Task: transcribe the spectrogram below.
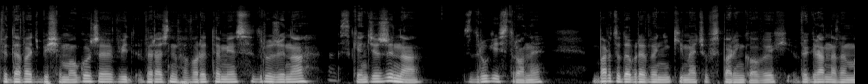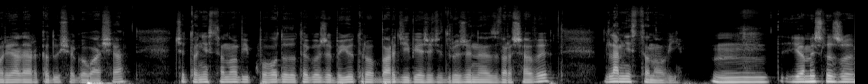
wydawać by się mogło, że wyraźnym faworytem jest drużyna z Kędzierzyna. Z drugiej strony bardzo dobre wyniki meczów sparingowych, wygrana w Memoriale Arkadusia Gołasia. Czy to nie stanowi powodu do tego, żeby jutro bardziej wierzyć w drużynę z Warszawy? Dla mnie stanowi. Mm, ja myślę, że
